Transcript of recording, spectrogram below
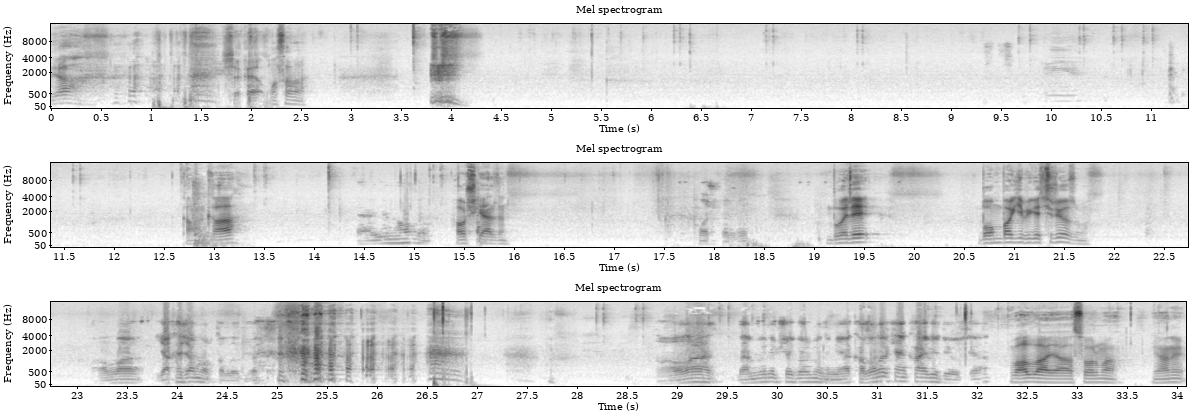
Ya. Şaka yapmasana. Kanka, Geldi ne oldu? hoş geldin. Hoş bulduk. Böyle bomba gibi geçiriyoruz mu? Allah yakacağım ortalığı diyor. Allah ben böyle bir şey görmedim ya. Kazanırken kaybediyoruz ya. Vallahi ya sorma. Yani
